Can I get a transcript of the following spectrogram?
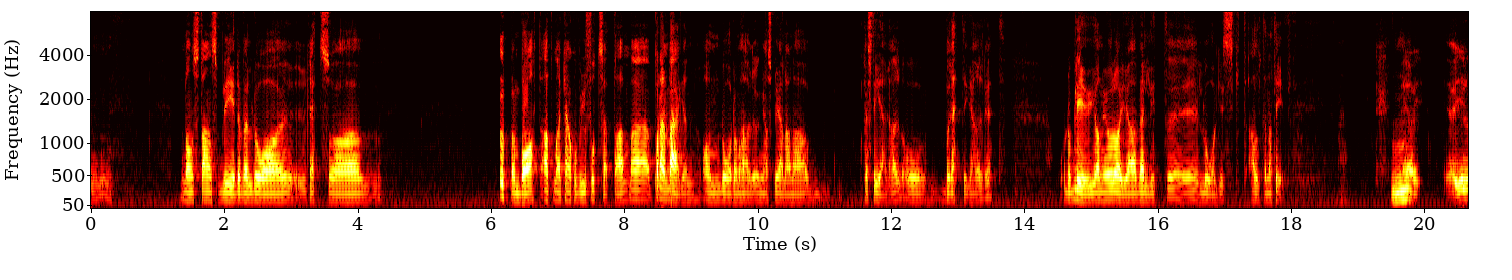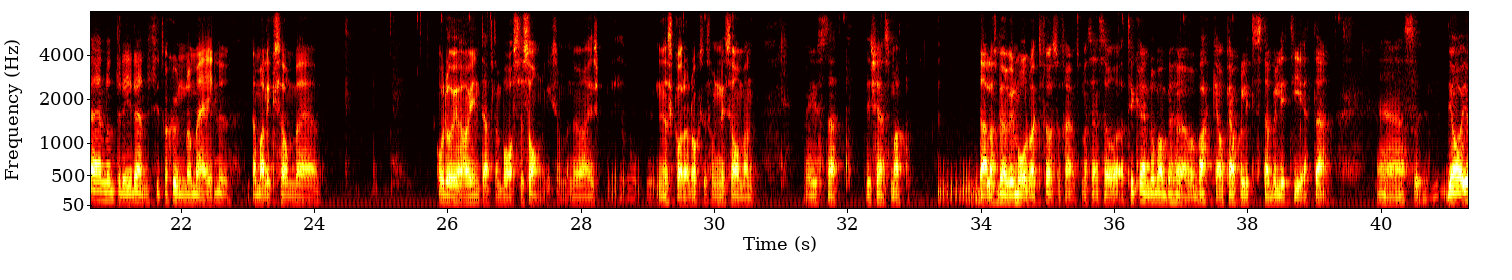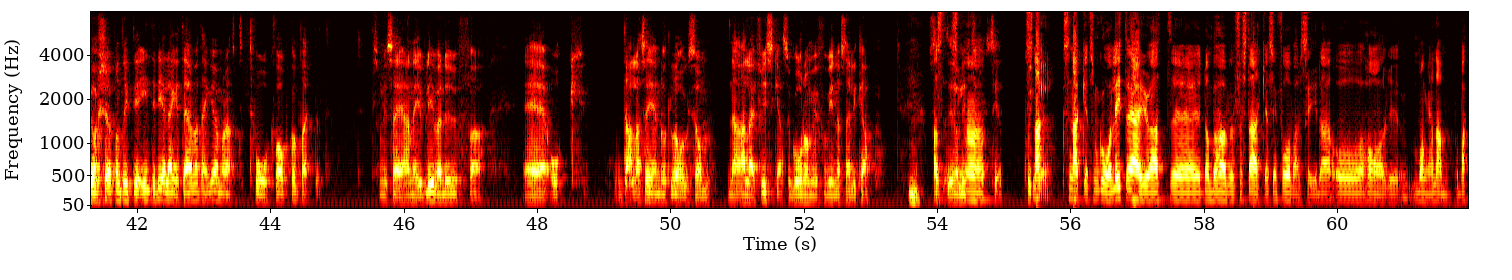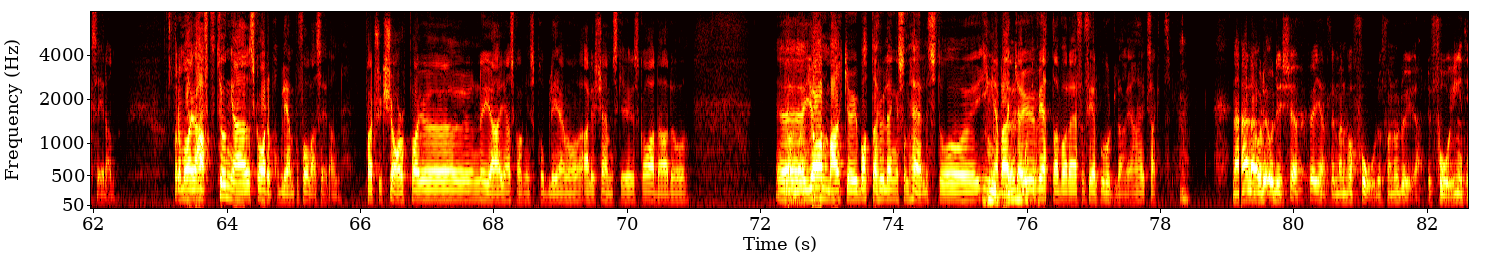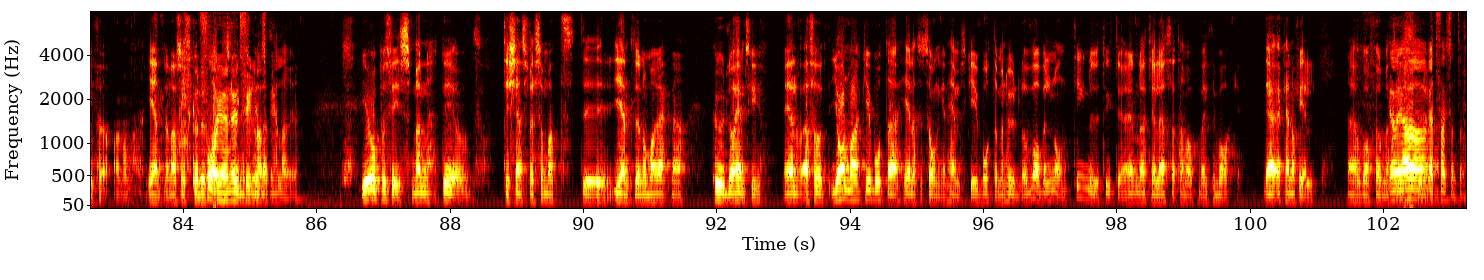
någonstans blir det väl då rätt så uppenbart att man kanske vill fortsätta med, på den vägen om då de här unga spelarna presterar och berättigar det. Och då blir ju Johnny Oroya väldigt eh, logiskt alternativ. Mm. Jag, jag, gillar ändå inte det i den situationen de är i nu. Där man liksom eh, och då har jag inte haft en bra säsong. Liksom. Nu är jag, nu är jag skadad också som ni sa. Men, men just att det känns som att Dallas behöver en målvakt först och främst. Men sen så jag tycker jag ändå man behöver backa och kanske lite stabilitet där. Uh, så jag, jag köper inte riktigt, inte det läget. Det har varit en grej man har haft två kvar på kontraktet. Som ni säger, han är ju blivande UFA. Uh, och Dallas är ändå ett lag som när alla är friska så går de ju för att vinna Stanley Cup. Mm. Så Fast, det har lite uh, Snack, snacket som går lite är ju att uh, de behöver förstärka sin forwardsida och har många namn på backsidan. För de har ju haft tunga skadeproblem på forwardsidan. Patrick Sharp har ju nya hjärnskakningsproblem och Ali Shemsky är ju skadad. Och, eh, Janmark är ju borta hur länge som helst och ingen verkar ju veta vad det är för fel på Hudler. Ja, exakt. Nej, nej och, det, och det köper jag egentligen. Men vad får du från Oduya? Du får ju ingenting för honom egentligen. Alltså, ska du, du får ju en utfyllnadsspelare. Jo, precis. Men det, det känns väl som att det, egentligen om man räknar Hudler och Hemsky Alltså, Janmark är ju borta hela säsongen, Hemsk är ju borta, men Hudler var väl någonting nu tyckte jag. Ändå att jag läste att han var på väg tillbaka. Jag kan ha fel. Jag var för mig ja, jag vet faktiskt inte.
